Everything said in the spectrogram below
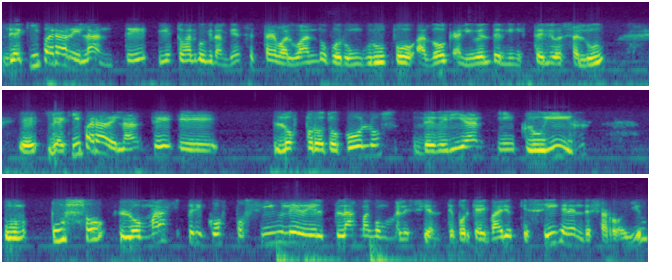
de aquí para adelante, y esto es algo que también se está evaluando por un grupo ad hoc a nivel del Ministerio de Salud, eh, de aquí para adelante, eh, los protocolos deberían incluir un uso lo más precoz posible del plasma convaleciente, porque hay varios que siguen en desarrollo.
